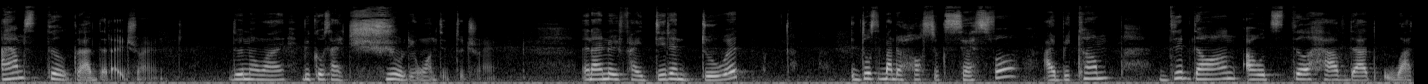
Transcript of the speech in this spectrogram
I am still glad that I joined. Do you know why? Because I truly wanted to join. And I know if I didn't do it, it doesn't matter how successful I become, deep down, I would still have that what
